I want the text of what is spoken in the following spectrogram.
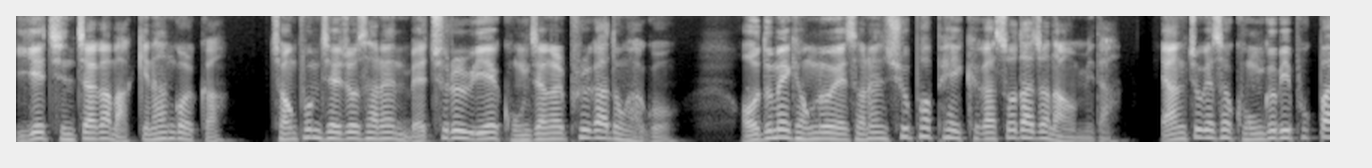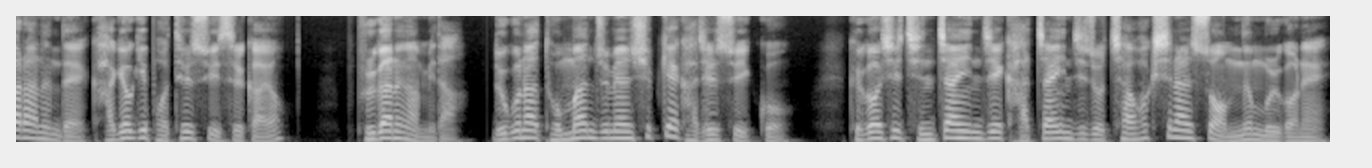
이게 진짜가 맞긴 한 걸까? 정품 제조사는 매출을 위해 공장을 풀가동하고 어둠의 경로에서는 슈퍼페이크가 쏟아져 나옵니다. 양쪽에서 공급이 폭발하는데 가격이 버틸 수 있을까요? 불가능합니다. 누구나 돈만 주면 쉽게 가질 수 있고 그것이 진짜인지 가짜인지조차 확신할 수 없는 물건에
